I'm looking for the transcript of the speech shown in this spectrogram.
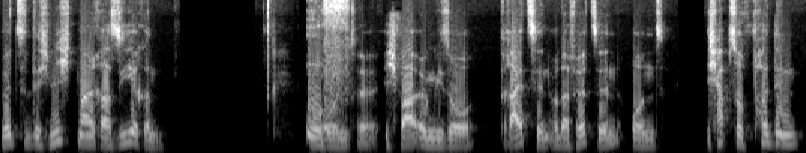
willst du dich nicht mal rasieren? Und äh, ich war irgendwie so 13 oder 14 und ich habe so voll den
